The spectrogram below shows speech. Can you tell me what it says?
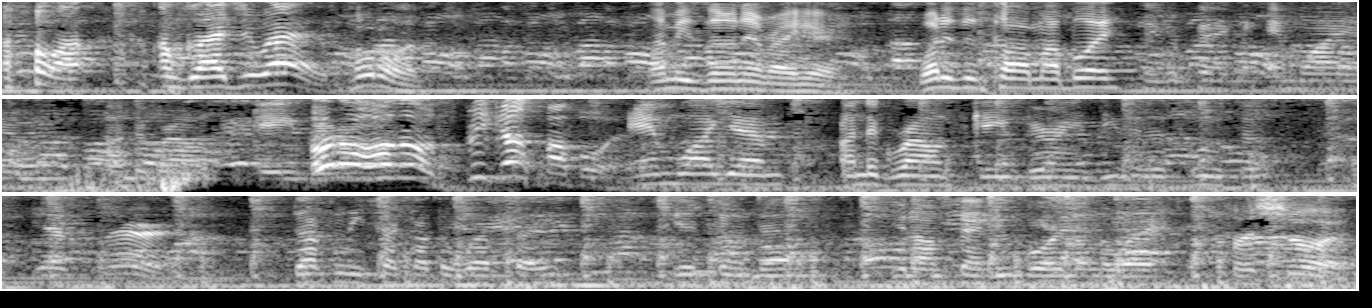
Oh, I, I'm glad you asked. Hold on. Let me zoom in right here. What is this called, my boy? Take a pick. MYM's Underground. Hold on, hold on. Speak up, my boy. MYM's Underground Skate variant. These are the exclusives. Yes, sir. Definitely check out the website. Get tuned in. You know what I'm saying? New boards on the way. For sure.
